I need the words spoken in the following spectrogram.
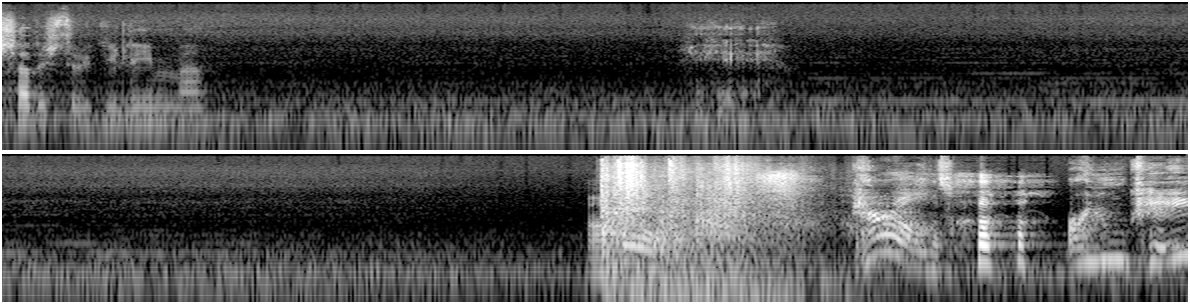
Aşağı düştü bir güleyim ben. Harold, are you okay?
